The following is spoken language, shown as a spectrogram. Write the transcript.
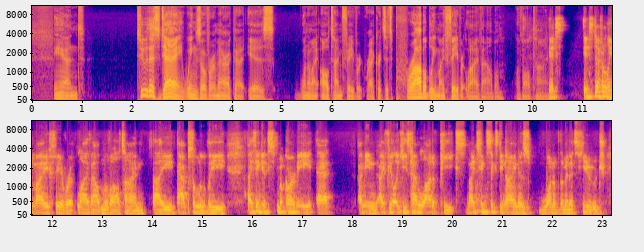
And to this day, Wings Over America is one of my all-time favorite records. It's probably my favorite live album of all time. It's it's definitely my favorite live album of all time. I absolutely, I think it's McCartney at. I mean, I feel like he's had a lot of peaks. 1969 is one of them, and it's huge.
